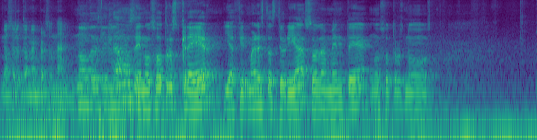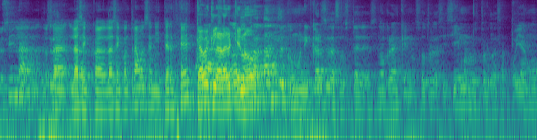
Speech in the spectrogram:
no se lo tomen personal. Nos deslindamos de nosotros creer y afirmar estas teorías, solamente nosotros nos... Pues sí, la- o sea, las, enco- las encontramos en internet. Cabe aclarar que no. tratamos de comunicárselas a ustedes, no crean que nosotros las hicimos, nosotros las apoyamos,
